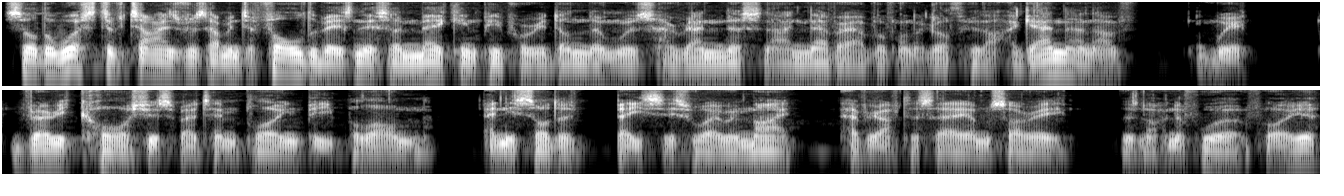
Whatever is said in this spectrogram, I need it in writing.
So the worst of times was having to fold a business and making people redundant was horrendous. And I never ever want to go through that again. And I've, we're very cautious about employing people on any sort of basis where we might ever have to say, I'm sorry, there's not enough work for you.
